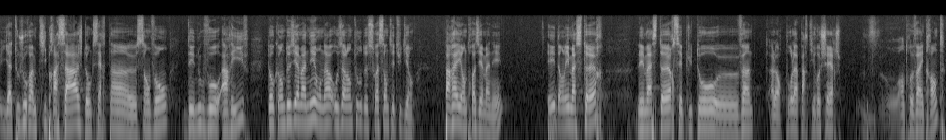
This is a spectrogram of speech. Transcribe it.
il y a toujours un petit brassage, donc certains euh, s'en vont, des nouveaux arrivent. Donc en deuxième année, on a aux alentours de 60 étudiants. Pareil en troisième année. Et dans les masters, les masters, c'est plutôt 20, alors pour la partie recherche, entre 20 et 30.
